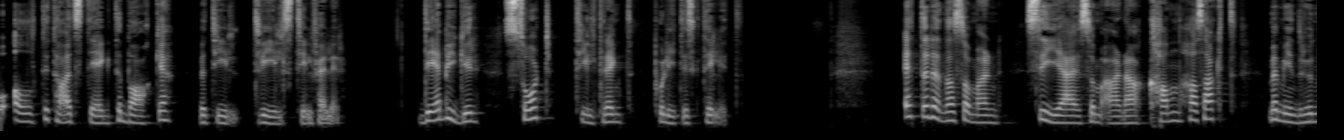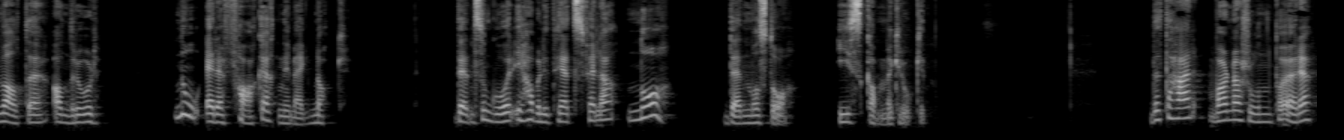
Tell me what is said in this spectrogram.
og alltid ta et steg tilbake ved tvilstilfeller. Det bygger sårt tiltrengt politisk tillit. Etter denne sommeren sier jeg som Erna kan ha sagt, med mindre hun valgte andre ord, nå er det fakerten i meg nok. Den som går i habilitetsfella nå, den må stå i skammekroken. Dette her var Nasjonen på øret.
